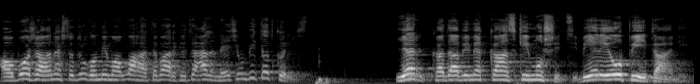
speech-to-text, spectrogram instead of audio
a obožava nešto drugo mimo Allaha, tabaraka ta'ala, neće mu biti odkorist. Jer kada bi mekanski mušici bili upitani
